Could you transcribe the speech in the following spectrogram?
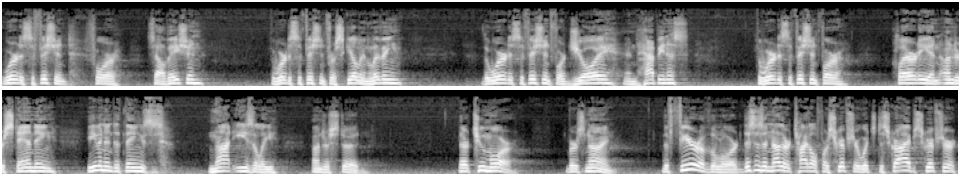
The word is sufficient for salvation. The word is sufficient for skill in living. The word is sufficient for joy and happiness. The word is sufficient for clarity and understanding, even into things not easily understood. There are two more. Verse 9. The fear of the Lord. This is another title for Scripture which describes Scripture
